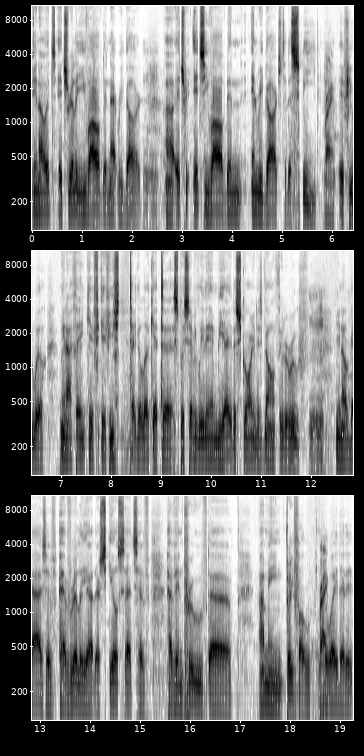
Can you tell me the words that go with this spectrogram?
you know, it's it's really evolved in that regard. Mm-hmm. Uh, it's it's evolved in in regards to the speed, Right. if you will. I mean, I think if if you take a look at uh, specifically the NBA, the scoring has gone through the roof. You know, guys have have really uh, their skill sets have have improved. Uh, I mean, threefold. Right. The way that it,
